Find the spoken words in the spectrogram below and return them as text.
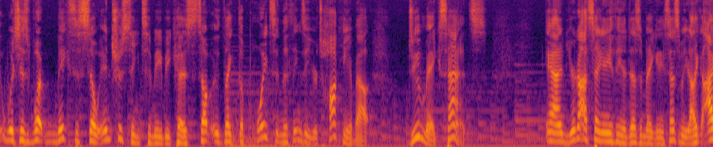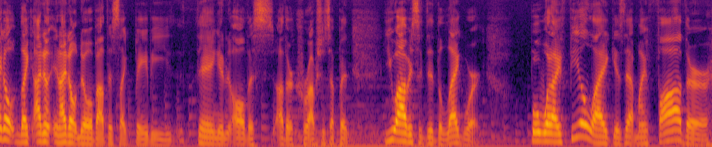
which is what makes this so interesting to me because some like the points and the things that you're talking about do make sense. And you're not saying anything that doesn't make any sense to me. Like I don't like I don't and I don't know about this like baby thing and all this other corruption stuff, but you obviously did the legwork. But what I feel like is that my father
